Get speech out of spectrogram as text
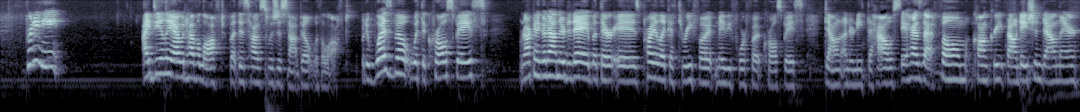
pretty neat. Ideally, I would have a loft, but this house was just not built with a loft. But it was built with the crawl space we're not going to go down there today, but there is probably like a three foot, maybe four foot crawl space down underneath the house. It has that foam concrete foundation down there.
